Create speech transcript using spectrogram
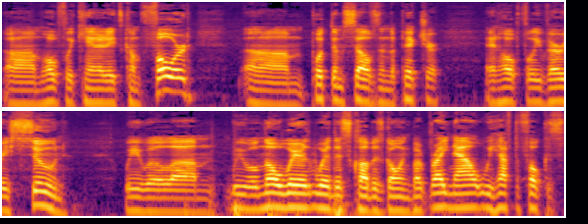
Um, hopefully, candidates come forward, um, put themselves in the picture, and hopefully, very soon we will um, we will know where where this club is going. But right now, we have to focus.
